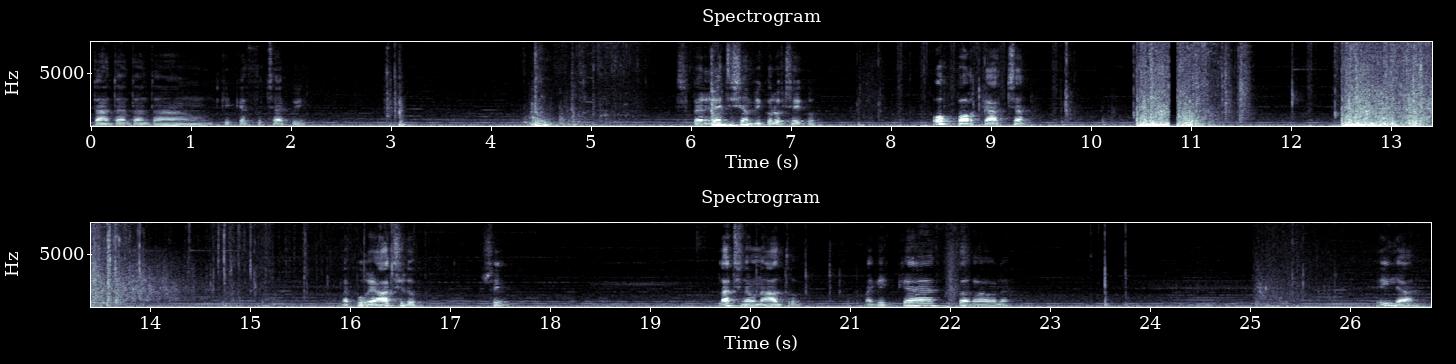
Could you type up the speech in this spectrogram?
Tan tan tan tan che cazzo c'è qui? Spererei ci sia un vicolo cieco. Oh porcaccia Ma è pure acido? Sì. Là ce n'è un altro. Ma che cazzarola. Ehi là.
